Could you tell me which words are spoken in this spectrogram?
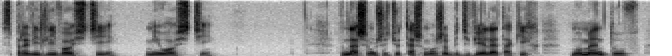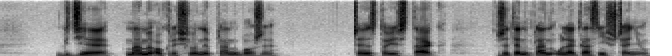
sprawiedliwości, miłości. W naszym życiu też może być wiele takich momentów, gdzie mamy określony plan Boży. Często jest tak, że ten plan ulega zniszczeniu.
